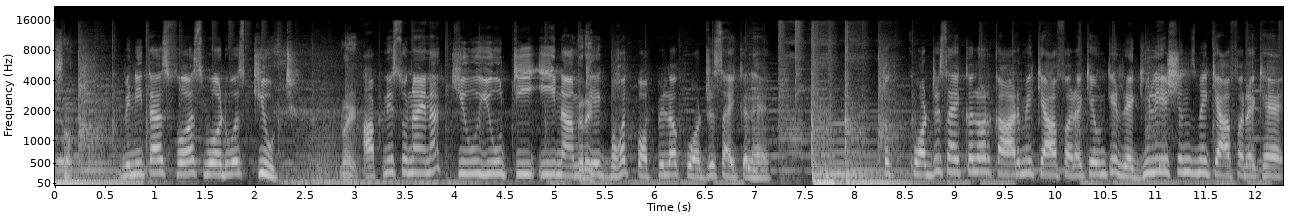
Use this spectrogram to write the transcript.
sure Vinita's first word was cute right आपने सुना है ना? क्यू यू टी ई नाम की एक बहुत पॉपुलर क्वाड्रीसाइकिल है। तो क्वाड्रीसाइकिल और कार में क्या फ़र्क है? उनके रेगुलेशंस में क्या फ़र्क है?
